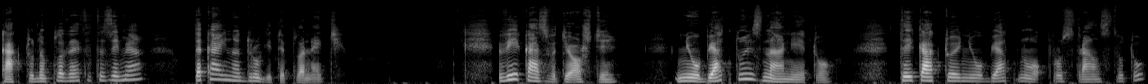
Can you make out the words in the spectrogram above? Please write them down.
както на планетата Земя, така и на другите планети. Вие казвате още, необятно е знанието, тъй както е необятно пространството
